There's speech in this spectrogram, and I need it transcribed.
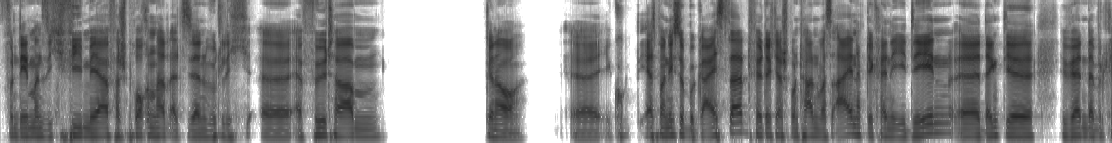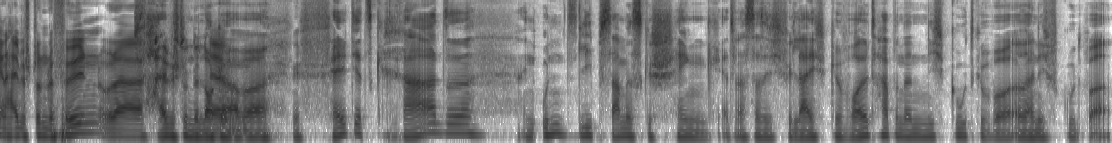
von denen man sich viel mehr versprochen hat, als sie dann wirklich äh, erfüllt haben. Genau. Äh, ihr guckt erstmal nicht so begeistert. Fällt euch da spontan was ein? Habt ihr keine Ideen? Äh, denkt ihr, wir werden damit keine halbe Stunde füllen? Oder, halbe Stunde locker, ähm, aber mir fällt jetzt gerade ein unliebsames Geschenk. Etwas, das ich vielleicht gewollt habe und dann nicht gut geworden oder nicht gut war.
